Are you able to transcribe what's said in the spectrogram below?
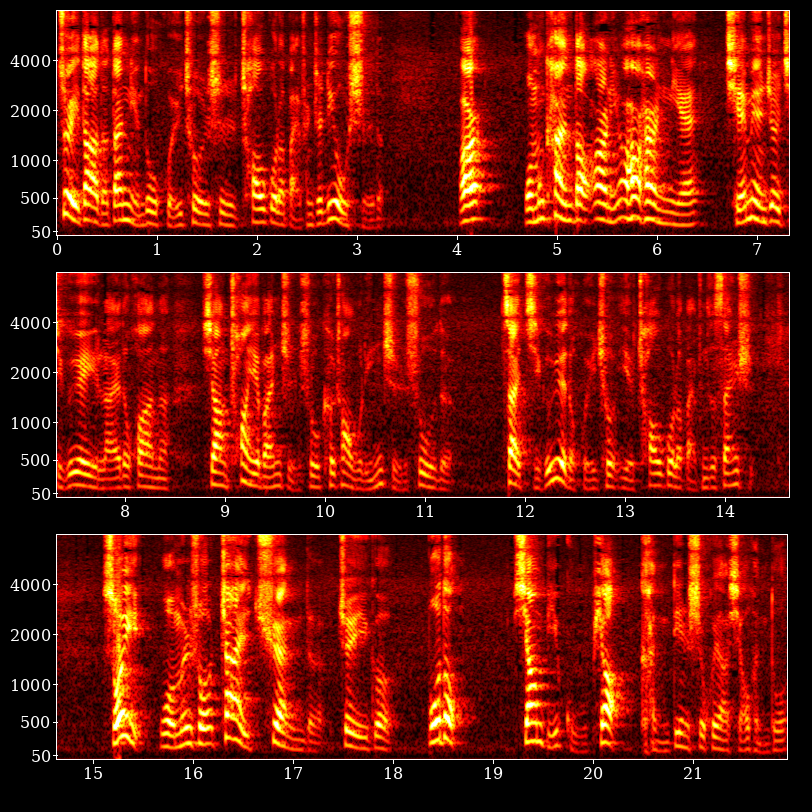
最大的单年度回撤是超过了百分之六十的，而我们看到二零二二年前面这几个月以来的话呢，像创业板指数、科创五零指数的，在几个月的回撤也超过了百分之三十，所以我们说债券的这一个波动，相比股票肯定是会要小很多。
